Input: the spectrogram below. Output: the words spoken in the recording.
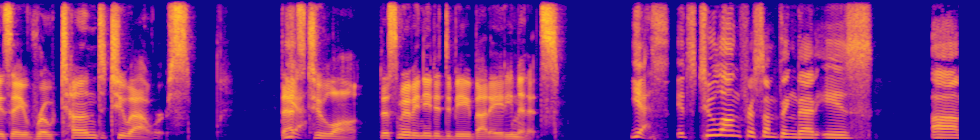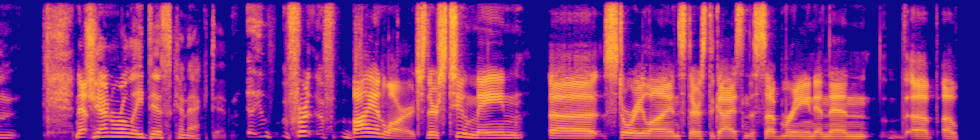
is a rotund two hours. That's Yeah. too long. This movie needed to be about eighty minutes. Yes, it's too long for something that is um Now- generally disconnected. for, f by and large, there's two main uh, storylines. There's the guys in the submarine, and then a, a,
